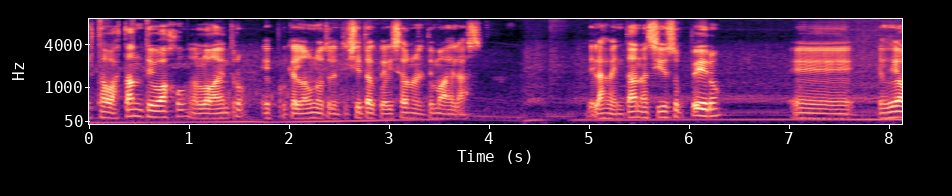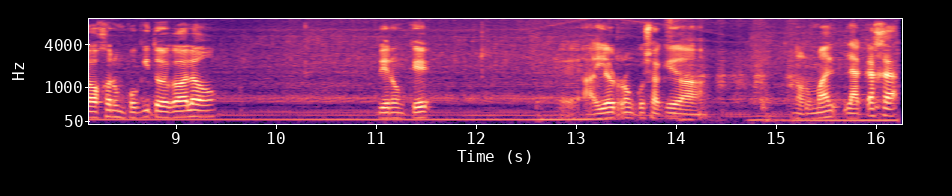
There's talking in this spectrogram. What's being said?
está bastante bajo al lado adentro, es porque en la 1.37 actualizaron el tema de las, de las ventanas y eso, pero eh, les voy a bajar un poquito de cada lado. Vieron que eh, ahí el ronco ya queda normal. La caja,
